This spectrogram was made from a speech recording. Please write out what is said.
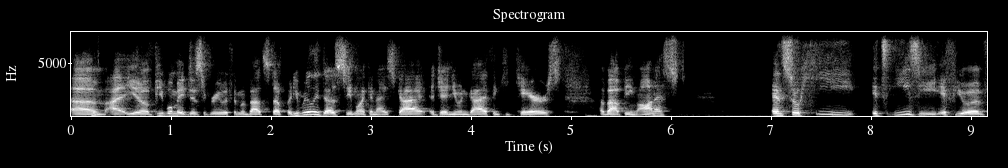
Um, I, you know, people may disagree with him about stuff, but he really does seem like a nice guy, a genuine guy. I think he cares about being honest. And so he, it's easy if you have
